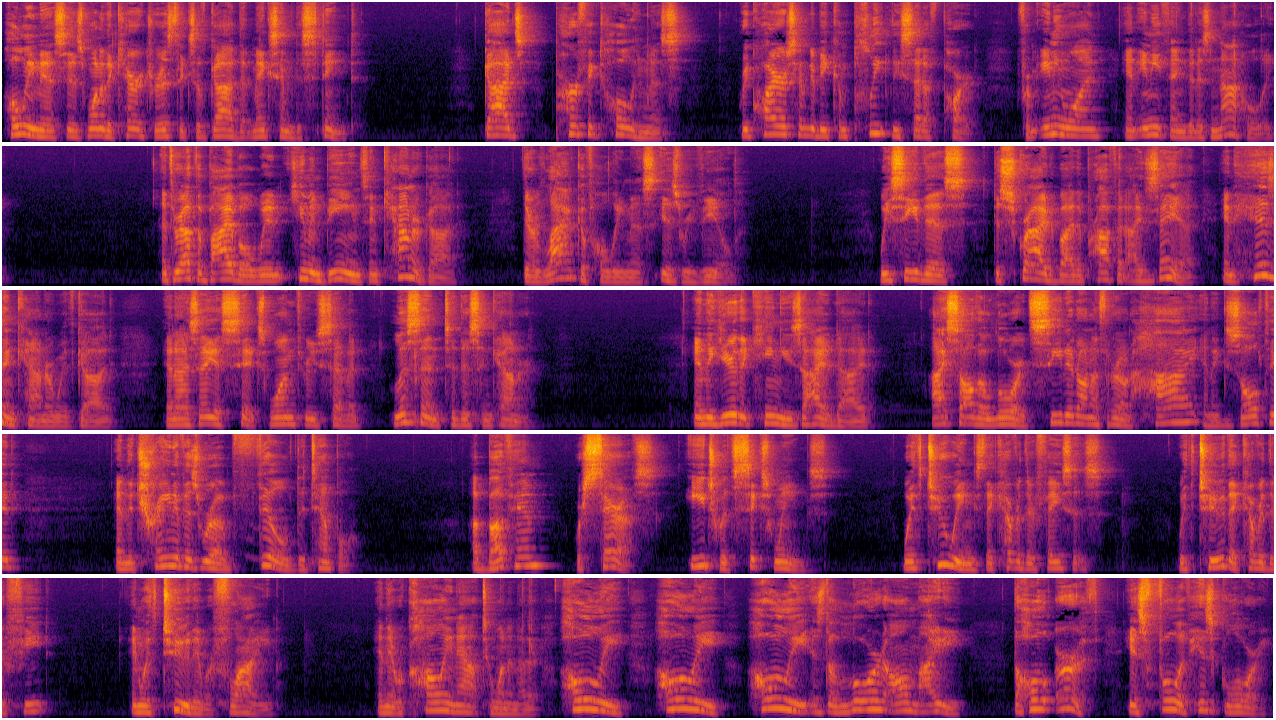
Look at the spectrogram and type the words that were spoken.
Holiness is one of the characteristics of God that makes him distinct. God's perfect holiness requires him to be completely set apart from anyone and anything that is not holy. And throughout the Bible, when human beings encounter God, their lack of holiness is revealed. We see this described by the prophet Isaiah in his encounter with God in Isaiah 6 1 through 7. Listen to this encounter. In the year that King Uzziah died, I saw the Lord seated on a throne, high and exalted and the train of his robe filled the temple. Above him were seraphs, each with six wings. With two wings they covered their faces, with two they covered their feet, and with two they were flying. And they were calling out to one another Holy, holy, holy is the Lord Almighty. The whole earth is full of his glory.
